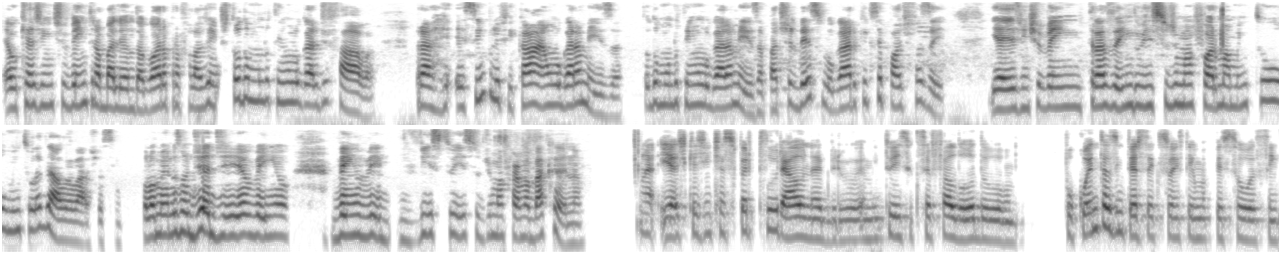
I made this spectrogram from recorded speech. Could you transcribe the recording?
é o que a gente vem trabalhando agora para falar, gente, todo mundo tem um lugar de fala. Para simplificar, é um lugar à mesa. Todo mundo tem um lugar à mesa. A partir desse lugar, o que, que você pode fazer? E aí a gente vem trazendo isso de uma forma muito muito legal, eu acho assim. Pelo menos no dia a dia eu venho venho visto isso de uma forma bacana. É, e acho que a gente é super plural, né, Bru? É muito isso que você falou do por quantas intersecções tem uma pessoa assim.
